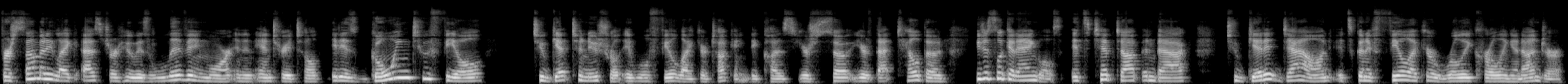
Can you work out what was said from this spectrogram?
For somebody like Esther, who is living more in an anterior tilt, it is going to feel to get to neutral, it will feel like you're tucking because you're so, you're that tailbone. You just look at angles. It's tipped up and back. To get it down, it's going to feel like you're really curling it under.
